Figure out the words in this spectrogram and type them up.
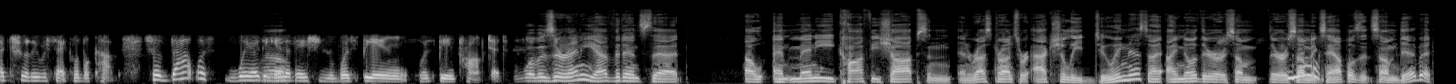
a truly recyclable cup. So that was where the Well- innovation was being was being prompted. Well, was there any evidence that uh, and many coffee shops and, and restaurants were actually doing this? I, I know there are some there are some No. examples that some did, but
